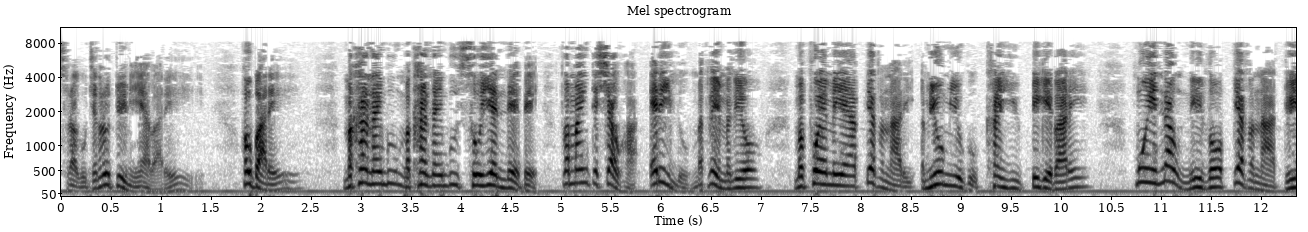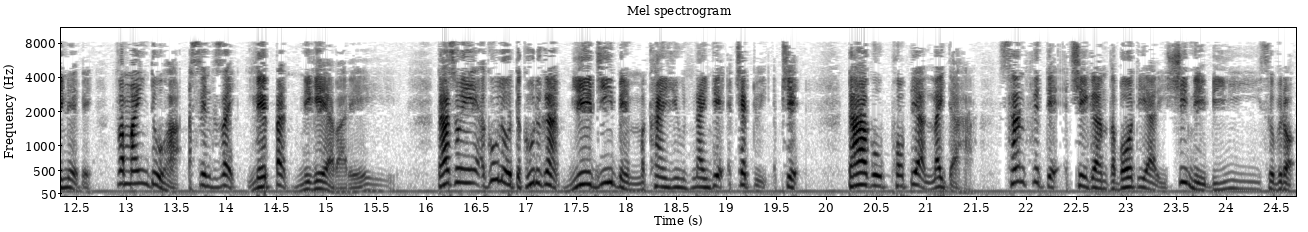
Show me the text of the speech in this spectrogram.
ဆိုတာကိုကျွန်တော်တို့တွေ့မြင်ရပါတယ်ဟုတ်ပါတယ်မခံနိုင်ဘူးမခံနိုင်ဘူးဆိုရက်နဲ့ပဲသမိုင်းတလျှောက်ဟာအဲ့ဒီလိုမသိမလျောမဖွဲမရပြဿနာတွေအမျိုးမျိုးကိုခံယူပေးခဲ့ပါတယ်မှွေနှောက်နေသောပြဿနာတွေနဲ့ပဲသမိုင်းတို့ဟာအစဉ်တစိုက်လဲပတ်နေခဲ့ရပါတယ်ဒါဆိုရင်အခုလိုတကူးတကန့်မြေကြီးပင်မခံယူနိုင်တဲ့အချက်တွေအဖြစ်ဒါကိုဖော်ပြလိုက်တာဟာ ဆန်းသစ်တဲ့အခြေခံသဘောတရားတွေရှိနေပြီဆိုပြီးတော့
